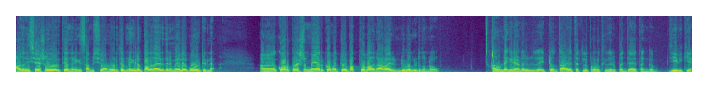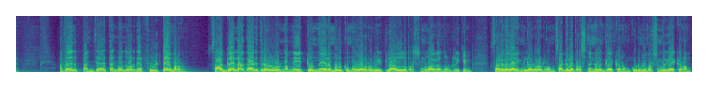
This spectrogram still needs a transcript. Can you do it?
അതിനുശേഷം ഉയർത്തിയെന്ന് എനിക്ക് സംശയമാണ്. ഉയർത്തിയിട്ടുണ്ടെങ്കിലും പതിനായിരത്തിന് മേലെ പോയിട്ടില്ല. കോർപ്പറേഷൻ മേയർക്കോ മറ്റോ പത്തോ പതിനാറായിരം രൂപ കിട്ടുന്നുണ്ടാവും. അതുകൊണ്ട് എങ്ങനെയാണ് ഏറ്റവും താഴെത്തട്ടിൽ പ്രവർത്തിക്കുന്ന ഒരു പഞ്ചായത്ത് അംഗം ജീവിക്കുക? അതായത് പഞ്ചായത്ത് അംഗം എന്ന് പറഞ്ഞാൽ ഫുൾ ടൈമറാണ് സകല കാര്യത്തിൽ ഇടപെടണം. ഏറ്റവും നേരം വെളുക്കുമ്പോൾ അവരുടെ വീട്ടിലാളുള്ള പ്രശ്നങ്ങളോ വന്നുകൊണ്ടിരിക്കും. സകല കാര്യങ്ങളിൽ ഇടപെടണം. സകല പ്രശ്നങ്ങളും കേൾക്കണം. കുടുംബ പ്രശ്നങ്ങൾ കേൾക്കണം.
